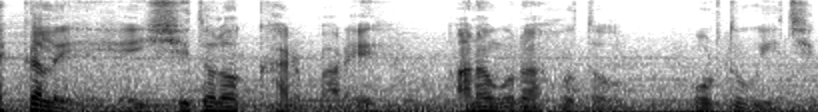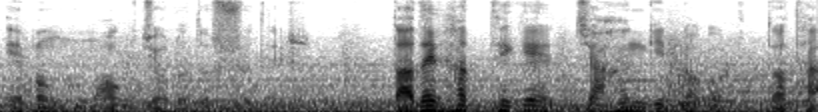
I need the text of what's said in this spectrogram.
এককালে এই শীতলক্ষার পারে আনাগোনা হতো পর্তুগিজ এবং মগ জলদস্যুদের। তাদের হাত থেকে জাহাঙ্গীরনগর তথা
